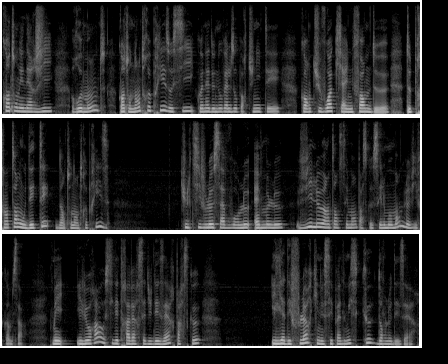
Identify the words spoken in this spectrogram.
Quand ton énergie remonte, quand ton entreprise aussi connaît de nouvelles opportunités, quand tu vois qu'il y a une forme de, de printemps ou d'été dans ton entreprise, cultive-le, savoure-le, aime-le, vis-le intensément parce que c'est le moment de le vivre comme ça. Mais il y aura aussi des traversées du désert parce que il y a des fleurs qui ne s'épanouissent que dans le désert.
